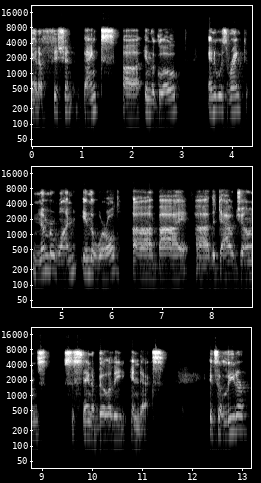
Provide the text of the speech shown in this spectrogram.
and efficient banks uh, in the globe. And it was ranked number one in the world uh, by uh, the Dow Jones Sustainability Index. It's a leader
